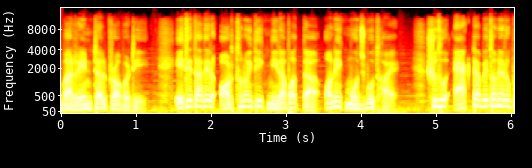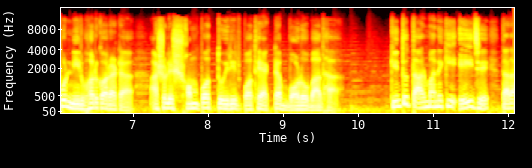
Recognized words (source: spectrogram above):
বা রেন্টাল প্রপার্টি। এতে তাদের অর্থনৈতিক নিরাপত্তা অনেক মজবুত হয়। শুধু একটা বেতনের উপর নির্ভর করাটা আসলে সম্পদ তৈরির পথে একটা বড় বাধা। কিন্তু তার মানে কি এই যে তারা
